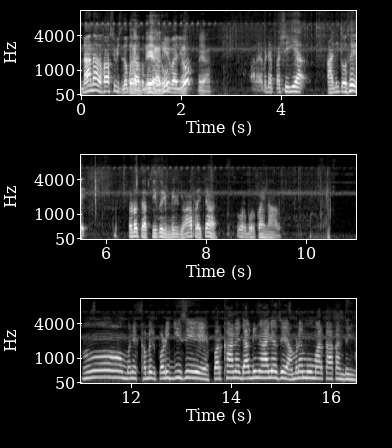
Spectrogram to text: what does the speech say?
ના ના હાસવીશ જબર આ તો એ હારું. જીવથી વાલી હો. એ હા. અરે બેટા પછી ગયા આલી તો છે. રડો તાર ચીકુરી મિલ ગયો આપણે ચા બોર બોર કઈ ના આવે. હા મને ખબર પડી ગઈ છે. પરખાને દાગીને આલ્યો છે. હમણાં હું મારા કાકાને દઈને.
